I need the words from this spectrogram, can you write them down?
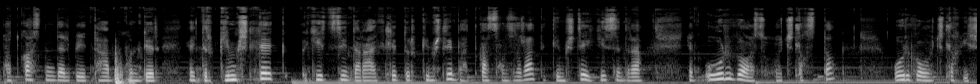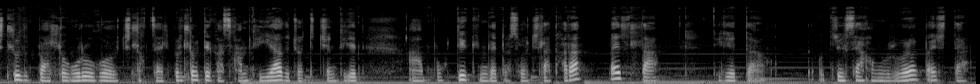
подкастн дээр би та бүхэн дээр яг тэр гимшлэг хийцсийн дараа эхлээд тэр гимшлийн подкаст сонсороод гимшлэг хийсэн дараа яг өөрийгөө бас уучлах хэвээр өөрийгөө уучлах ишлэлүүд болон өөрийгөө уучлах залбирлуудыг бас хамт хийя гэж бодож байна. Тэгээд бүгдийг ингээд бас уучлаад хараа. Баярлалаа. Тэгээд өдрийг сайхан өнгөрөөрэй. Баяр та. thank you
